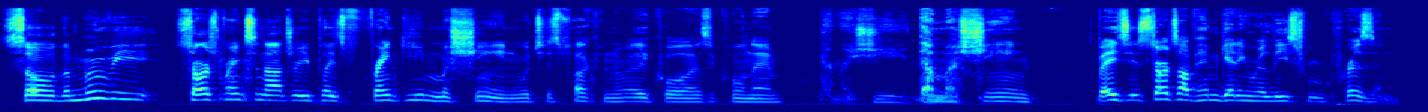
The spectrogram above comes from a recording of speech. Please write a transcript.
So the movie stars Frank Sinatra. He plays Frankie Machine, which is fucking really cool. It's a cool name. the machine. The Machine. Basically, it starts off him getting released from prison,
